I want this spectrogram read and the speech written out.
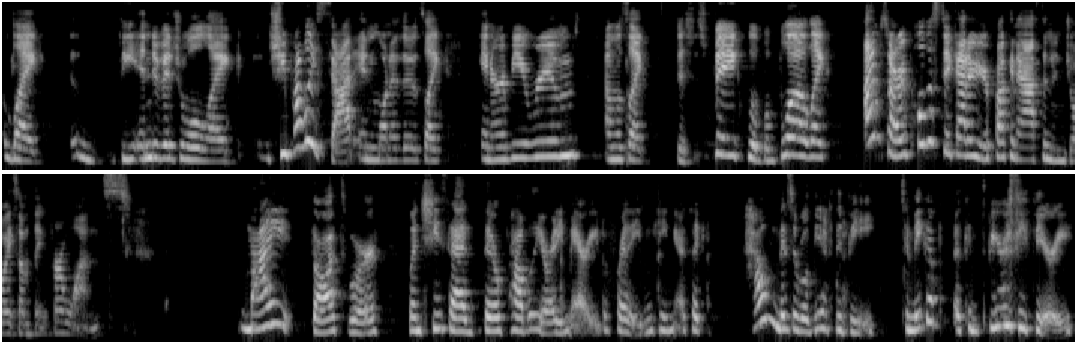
like the individual like she probably sat in one of those like interview rooms and was like, This is fake, blah blah blah. Like, I'm sorry, pull the stick out of your fucking ass and enjoy something for once. My thoughts were when she said they were probably already married before they even came here. It's like, how miserable do you have to be to make up a conspiracy theory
